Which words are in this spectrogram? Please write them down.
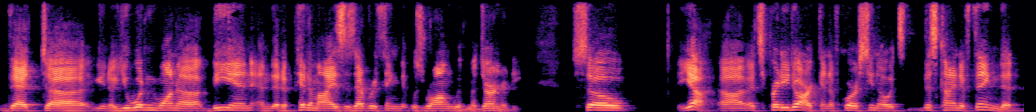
that uh, you know you wouldn't want to be in, and that epitomizes everything that was wrong with modernity. So, yeah, uh, it's pretty dark, and of course, you know, it's this kind of thing that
